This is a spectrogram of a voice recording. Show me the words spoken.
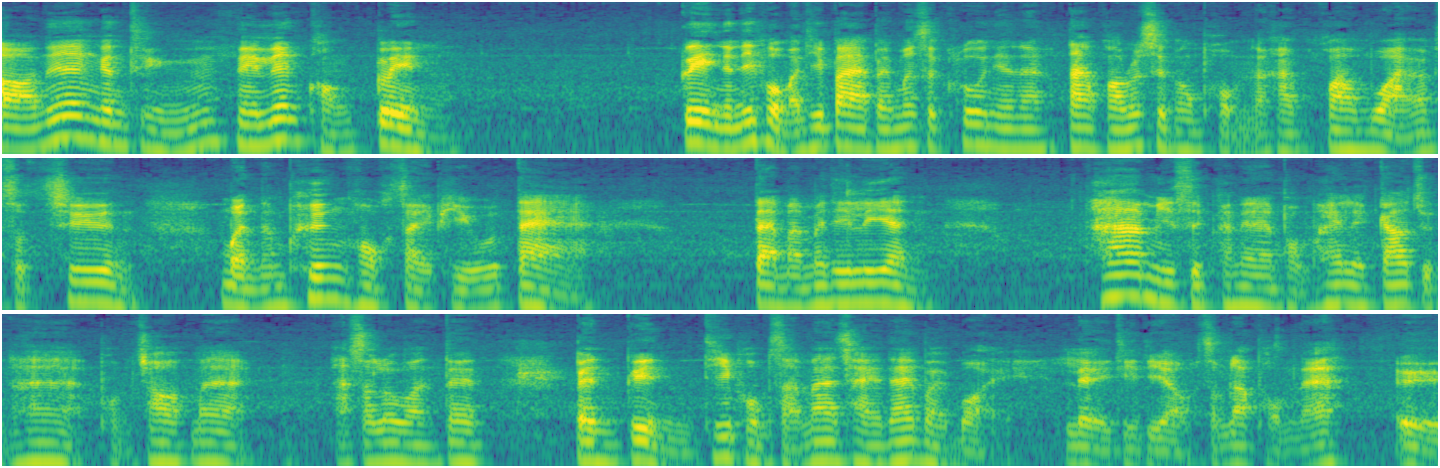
ต่อเนื่องกันถึงในเรื่องของกลิ่น กลิ่นอย่างที่ผมอธิบายไปเมื่อสักครู่นี้นะ ตามความรู้สึกของผมนะครับ ความหวานแบบสดชื่น เหมือนน้ำผึ้งหกใส่ผิวแต่ แต่มันไม่ได้เลี่ยน ถ้ามี 10 คะแนนผมให้เลย 9.5 ผมชอบมาก a s a l o w a n t e d เป็นกลิ่นที่ผมสามารถใช้ได้บ่อยๆ เลยทีเดียวสำหรับผมนะเออ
